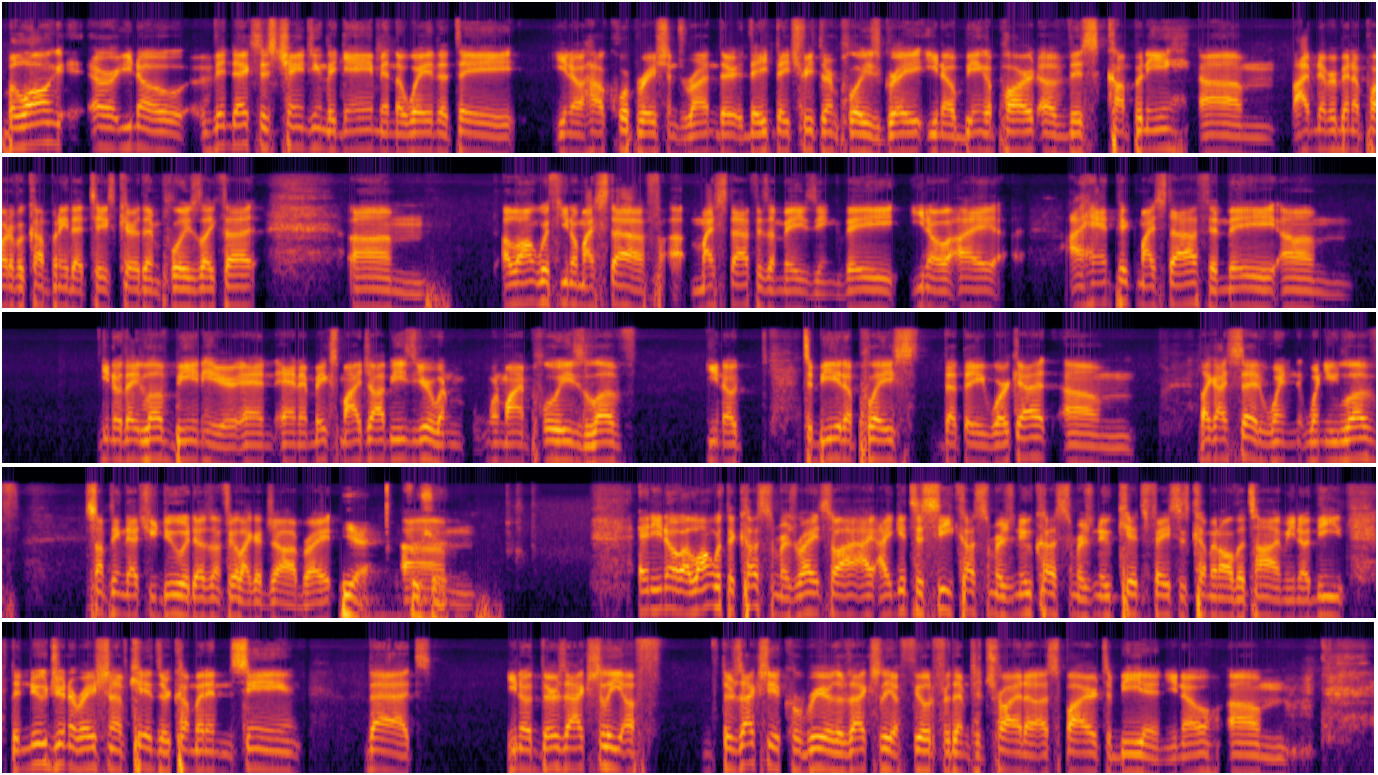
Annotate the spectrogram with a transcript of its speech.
Belong or you know, Vindex is changing the game in the way that they you know how corporations run They're, they they treat their employees great you know being a part of this company um, i've never been a part of a company that takes care of their employees like that um, along with you know my staff uh, my staff is amazing they you know i i handpick my staff and they um, you know they love being here and and it makes my job easier when when my employees love you know to be at a place that they work at um, like i said when when you love something that you do, it doesn't feel like a job, right? Yeah, for um, sure. And you know, along with the customers, right? So I, I, get to see customers, new customers, new kids' faces coming all the time. You know, the the new generation of kids are coming in and seeing that, you know, there's actually a there's actually a career, there's actually a field for them to try to aspire to be in. You know, um,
